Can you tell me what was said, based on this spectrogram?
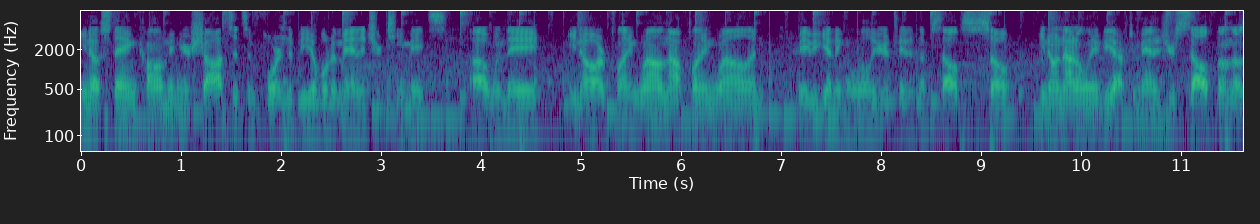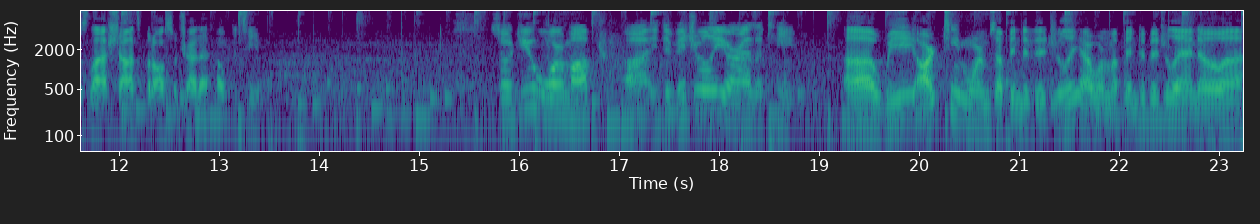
you know, staying calm in your shots, it's important to be able to manage your teammates uh, when they, you know, are playing well, not playing well, and maybe getting a little irritated themselves. So, you know, not only do you have to manage yourself on those last shots, but also try to help the team. So, do you warm up uh, individually or as a team? Uh, we, our team warms up individually. I warm up individually. I know uh,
